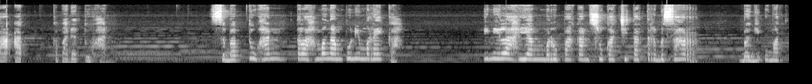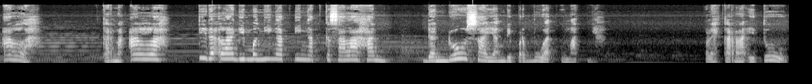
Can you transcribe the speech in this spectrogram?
taat kepada Tuhan. Sebab Tuhan telah mengampuni mereka. Inilah yang merupakan sukacita terbesar bagi umat Allah, karena Allah tidak lagi mengingat-ingat kesalahan dan dosa yang diperbuat umatnya. Oleh karena itu,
